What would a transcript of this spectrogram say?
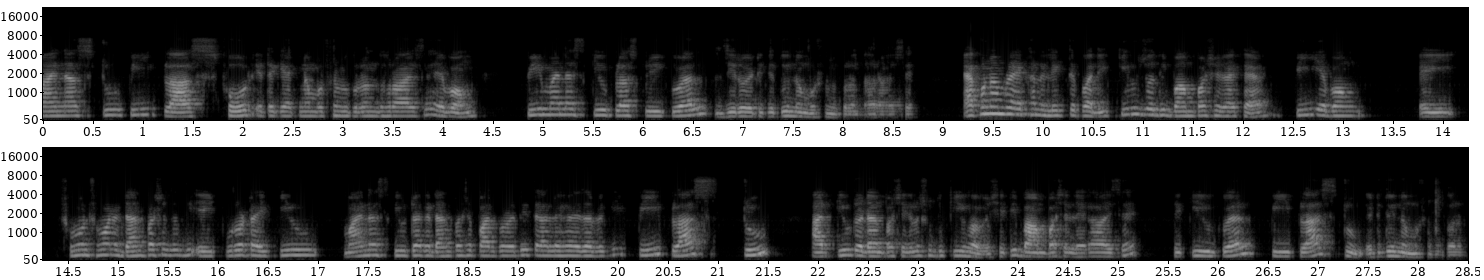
minus two P plus four এটাকে এক নম্বর সমীকরণ ধরা হয়েছে, এবং P minus Q plus two equal zero এটিকে দুই নম্বর সমীকরণ ধরা হয়েছে। এখন আমরা এখানে লিখতে পারি কিউ যদি বাম পাশে রেখে পি এবং এই সমান সমানের ডান পাশে যদি এই পুরোটাই কিউ মাইনাস কিউটাকে ডান পাশে পার করে দিই, তাহলে হয়ে যাবে কি? পি প্লাস টু আর কিউটা ডান পাশে গেলে শুধু কি হবে, সেটি বাম পাশে লেখা হয়েছে। Q equal P plus two এটি দুই নম্বর সমীকরণ।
